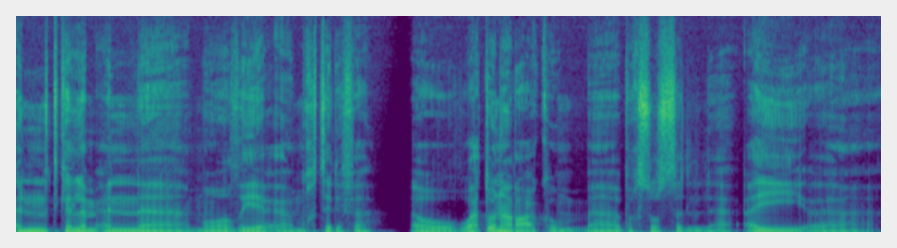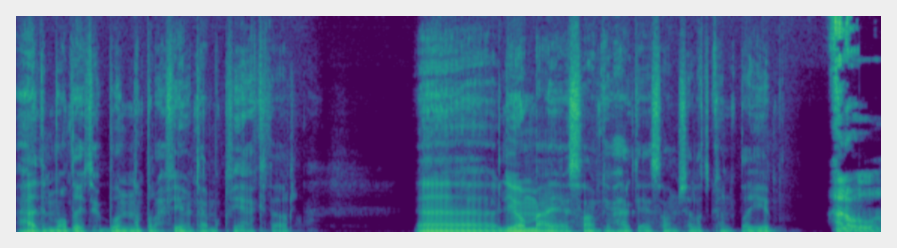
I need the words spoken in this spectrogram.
أن نتكلم عن آه، مواضيع مختلفة أو واعطونا رأيكم آه، بخصوص أي آه، هذه المواضيع تحبون نطرح فيها ونتعمق فيها أكثر. آه اليوم معي عصام. كيف حالك يا عصام؟ إن شاء الله تكون طيب. هلا والله.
